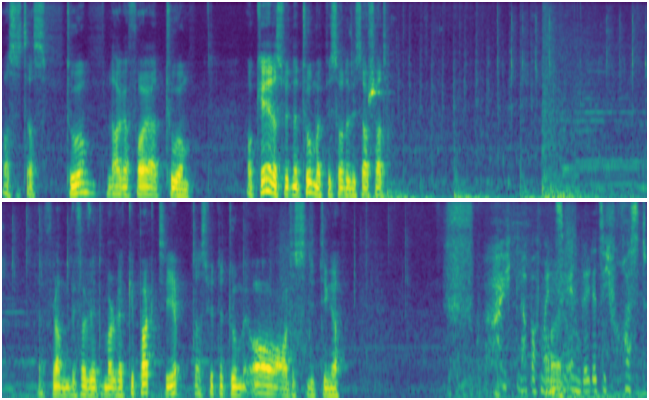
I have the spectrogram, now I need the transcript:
Was ist das? Turm, Lagerfeuer, Turm. Okay, das wird eine Turm-Episode, wie es ausschaut. Der Flammenwerfer wird mal weggepackt. Yep, das wird eine Turm. Oh, das sind die Dinger. Ich glaube, auf meinen Oi. Zähnen bildet sich Frost.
